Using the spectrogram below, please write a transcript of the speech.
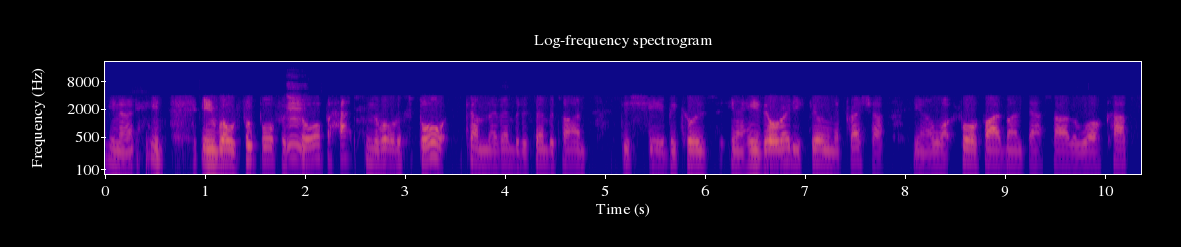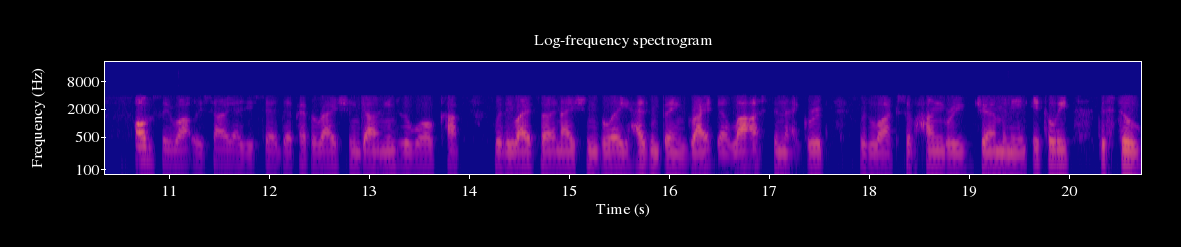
you know, in, in world football for mm. sure, perhaps in the world of sport come November, December time this year because, you know, he's already feeling the pressure, you know, what, four or five months outside of the World Cup. Obviously, rightly so, as you said, their preparation going into the World Cup with the UEFA Nations League hasn't been great. They're last in that group with the likes of Hungary, Germany, and Italy. They still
